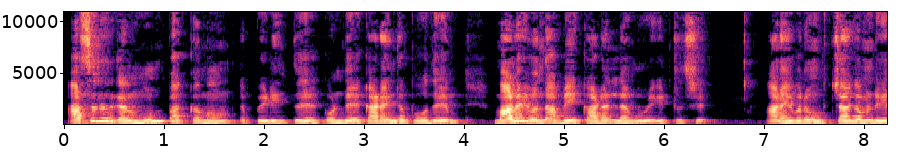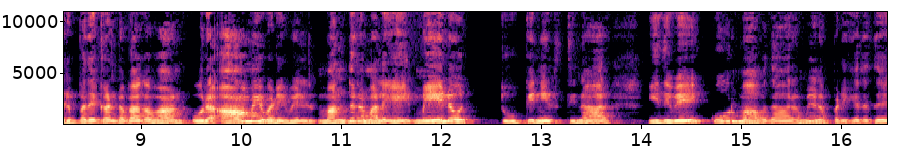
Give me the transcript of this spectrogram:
அசுரர்கள் முன்பக்கமும் பிடித்து கொண்டு கடைந்த போது மலை வந்து அப்படியே கடலில் மூழ்கிட்டுருச்சு அனைவரும் உற்சாகம் என்று இருப்பதை கண்ட பகவான் ஒரு ஆமை வடிவில் மந்திரமலையை மேலோ தூக்கி நிறுத்தினார். இதுவே கூர்மாவதாரம் எனப்படுகிறது.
